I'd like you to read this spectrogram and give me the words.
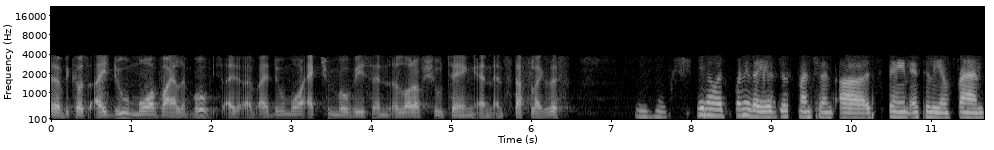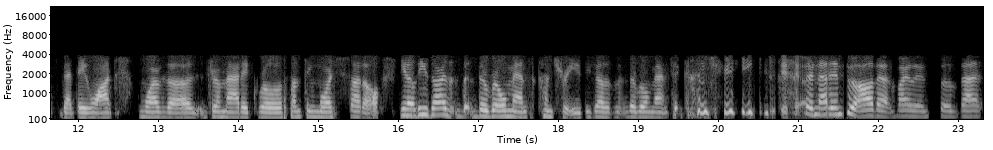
uh, because I do more violent movies. I, I, I do more action movies and a lot of shooting and, and stuff like this. Mm-hmm. You know, it's funny that you just mentioned uh, Spain, Italy, and France that they want more of the dramatic role, something more subtle. You know, these are the, the romance countries. These are the, the romantic countries. Yeah. They're not into all that violence. So that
